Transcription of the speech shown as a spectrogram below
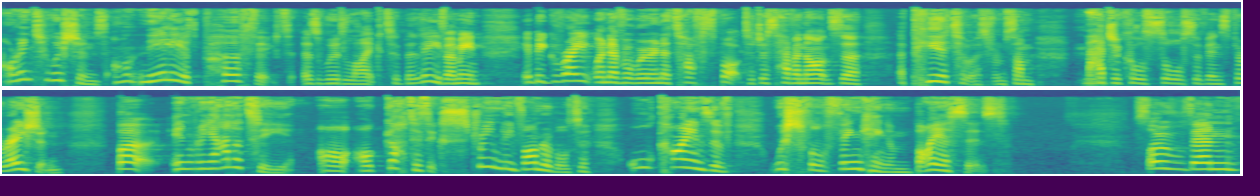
our intuitions aren't nearly as perfect as we'd like to believe. I mean, it'd be great whenever we're in a tough spot to just have an answer appear to us from some magical source of inspiration. But in reality, our, our gut is extremely vulnerable to all kinds of wishful thinking and biases. So then,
